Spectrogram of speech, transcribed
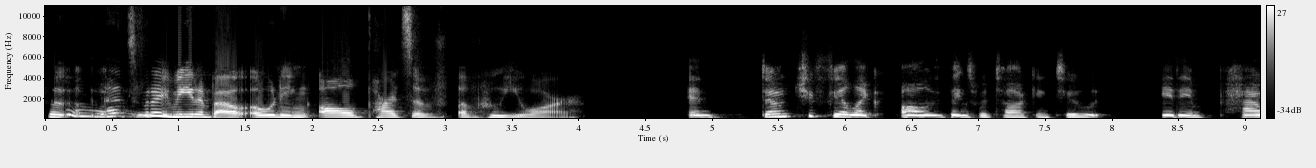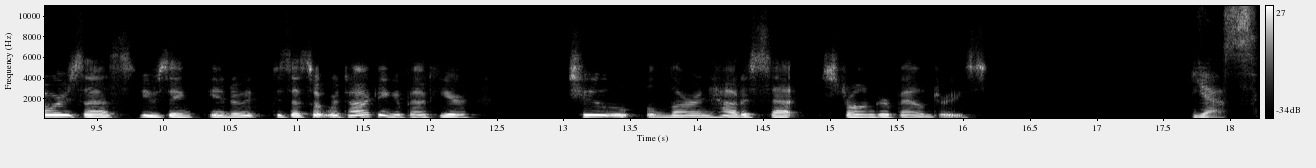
so that's what I mean about owning all parts of of who you are. And don't you feel like all the things we're talking to, it empowers us using, you know, because that's what we're talking about here, to learn how to set stronger boundaries. Yes.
